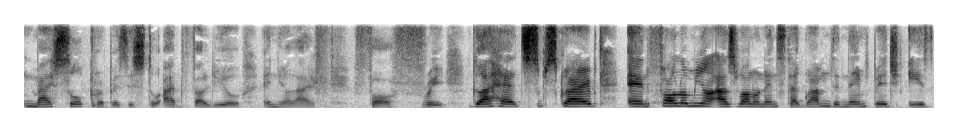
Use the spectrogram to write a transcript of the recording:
my sole purpose is to add value in your life for free. Go ahead, subscribe, and follow me as well on Instagram. The name page is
